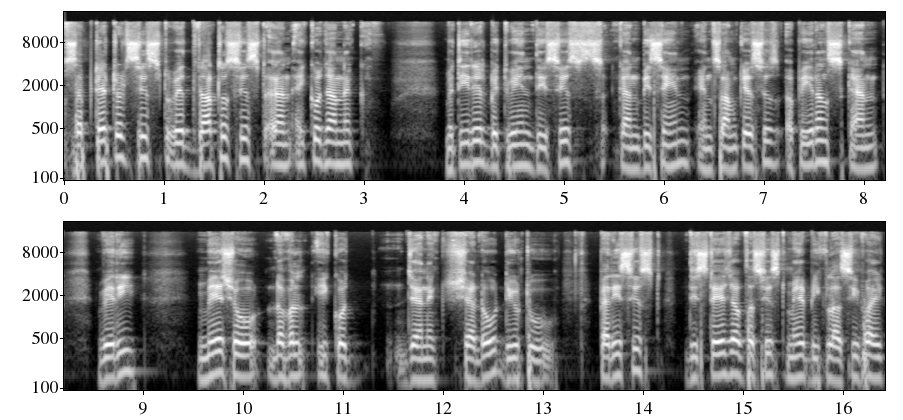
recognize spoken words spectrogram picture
Septated cyst with daughter cyst and echogenic Material between the cysts can be seen. In some cases, appearance can vary, may show double echogenic shadow due to pericyst. The stage of the cyst may be classified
